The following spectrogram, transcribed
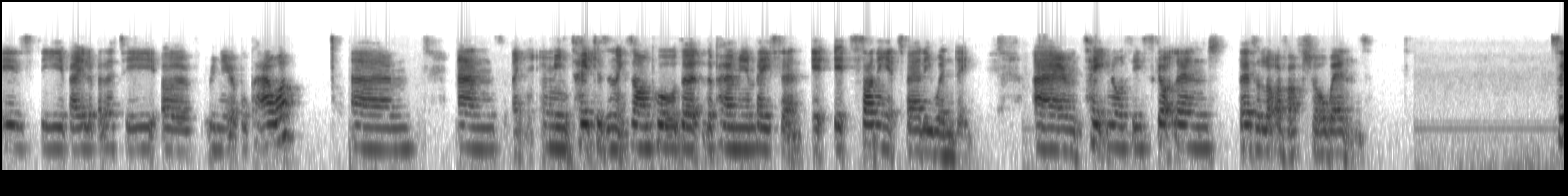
is the availability of renewable power. Um, and I mean, take as an example the, the Permian Basin. It, it's sunny, it's fairly windy. Um, take northeast Scotland, there's a lot of offshore wind. So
